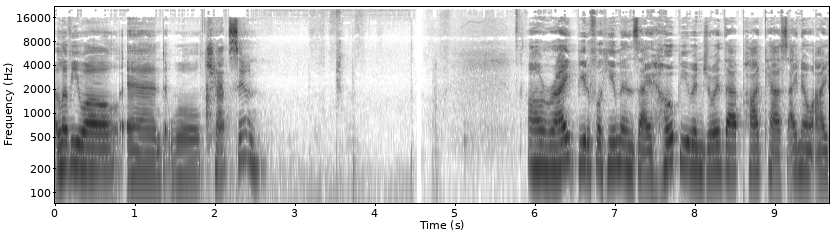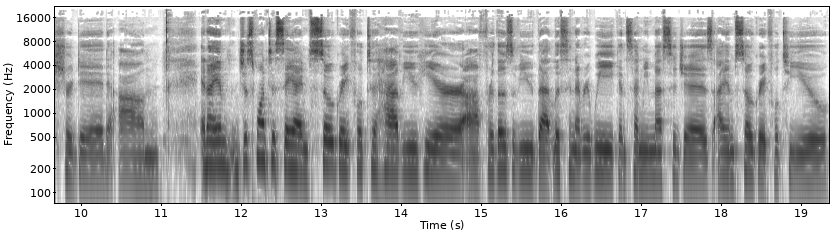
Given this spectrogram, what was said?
I love you all, and we'll chat soon. All right, beautiful humans. I hope you enjoyed that podcast. I know I sure did. Um, and I am just want to say I'm so grateful to have you here. Uh, for those of you that listen every week and send me messages, I am so grateful to you.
